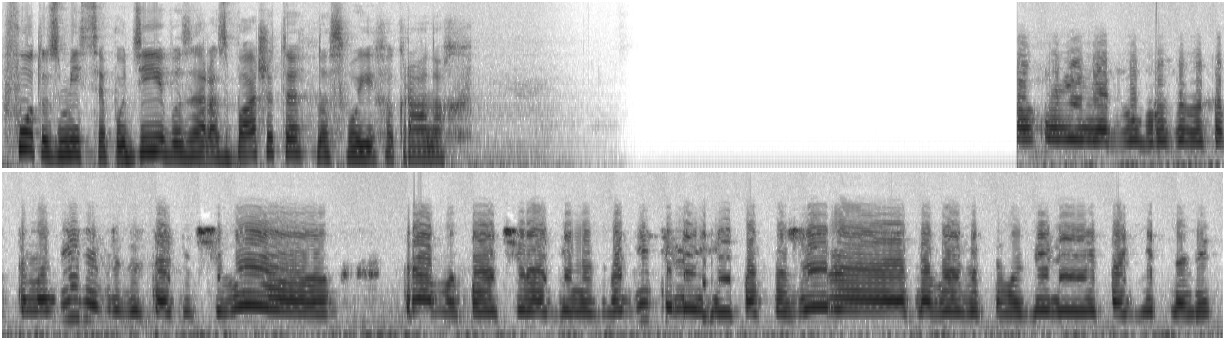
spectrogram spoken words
Фото з місця події ви зараз бачите на своїх екранах. столкновение двух грузовых автомобилей, в результате чего э, травмы получил один из водителей и пассажир э, одного из автомобилей погиб на месте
